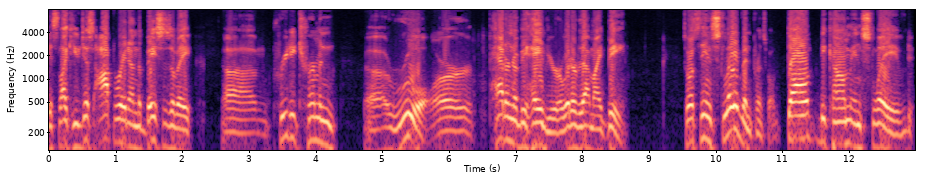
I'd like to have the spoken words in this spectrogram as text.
It's like you just operate on the basis of a um, predetermined uh, rule or pattern of behavior or whatever that might be. So it's the enslavement principle. Don't become enslaved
